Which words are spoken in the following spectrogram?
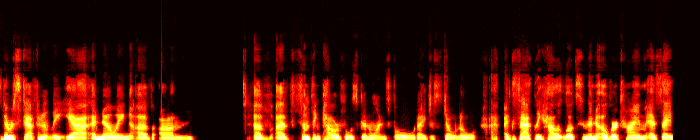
there was definitely yeah a knowing of um of of something powerful is going to unfold i just don't know exactly how it looks and then over time as i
